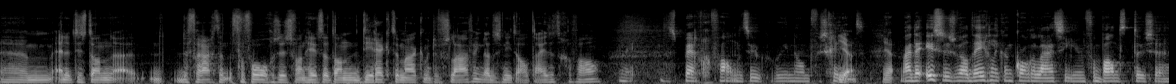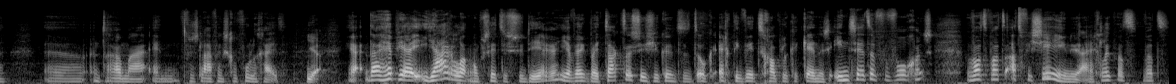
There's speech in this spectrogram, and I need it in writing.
Um, en het is dan, de vraag vervolgens is van, heeft dat dan direct te maken met de verslaving? Dat is niet altijd het geval. Nee, dat is per geval natuurlijk enorm verschillend. Ja, ja. Maar er is dus wel degelijk een correlatie, een verband tussen uh, een trauma en verslavingsgevoeligheid. Ja. ja. Daar heb jij jarenlang op zitten studeren. Je werkt bij Tactus, dus je kunt het ook echt die wetenschappelijke kennis inzetten vervolgens. Wat, wat adviseer je nu eigenlijk? Wat, wat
